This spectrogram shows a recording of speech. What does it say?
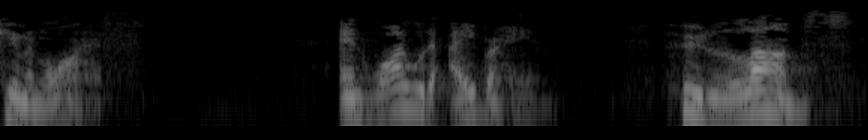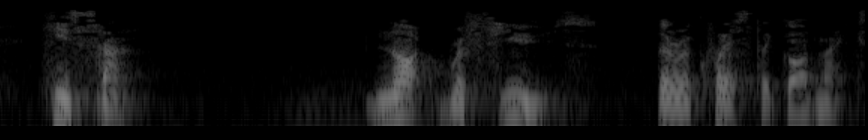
human life? And why would Abraham, who loves his son, not refuse the request that God makes?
